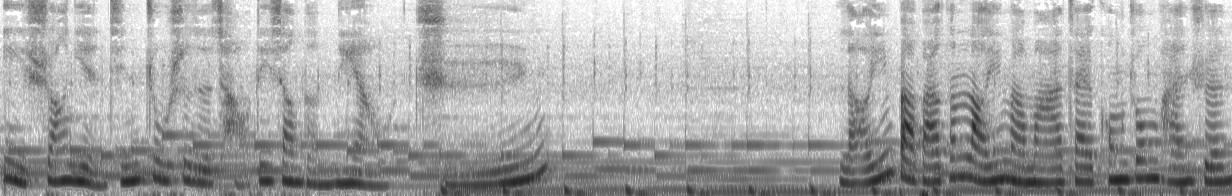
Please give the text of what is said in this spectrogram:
一双眼睛注视着草地上的鸟群。老鹰爸爸跟老鹰妈妈在空中盘旋，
